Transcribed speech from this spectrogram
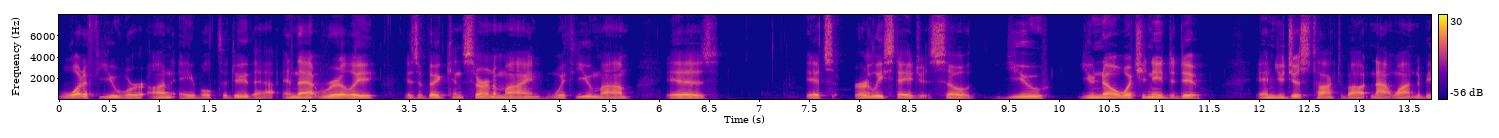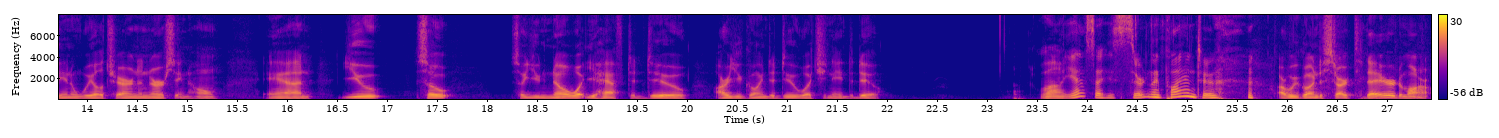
What if you were unable to do that? And that really is a big concern of mine with you, mom, is it's early stages. So you you know what you need to do. And you just talked about not wanting to be in a wheelchair in a nursing home. And you so so you know what you have to do. Are you going to do what you need to do? Well, yes, I certainly plan to. Are we going to start today or tomorrow?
